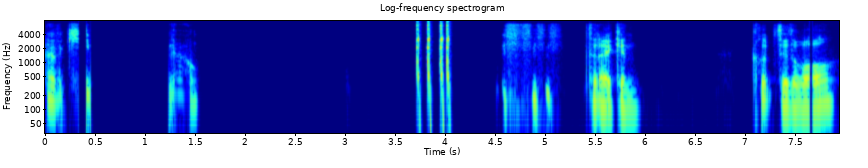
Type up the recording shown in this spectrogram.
I have a key now that I can clip through the wall.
